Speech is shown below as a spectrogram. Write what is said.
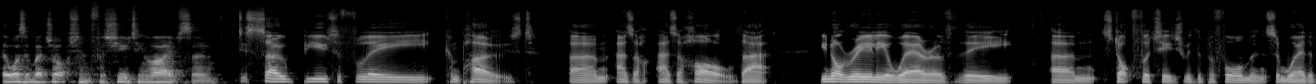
there wasn't much option for shooting live so it's so beautifully composed um, as a as a whole that you're not really aware of the um, stock footage with the performance and where the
